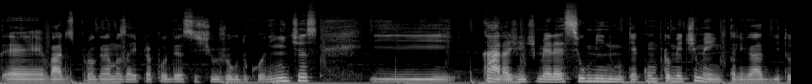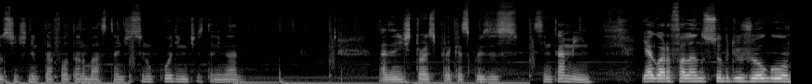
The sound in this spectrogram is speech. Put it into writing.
é, vários programas aí para poder assistir o jogo do Corinthians. E, cara, a gente merece o mínimo, que é comprometimento, tá ligado? E tô sentindo que tá faltando bastante isso no Corinthians, tá ligado? Mas a gente torce para que as coisas se encaminhem. E agora falando sobre o jogo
